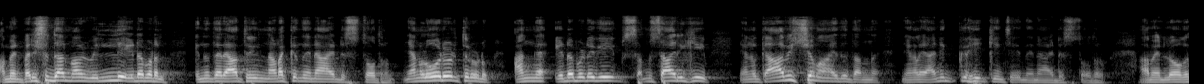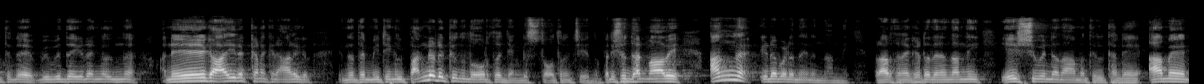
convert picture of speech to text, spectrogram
അമ്മൻ പരിശുദ്ധാത്മാവിന് വലിയ ഇടപെടൽ ഇന്നത്തെ രാത്രിയിൽ നടക്കുന്നതിനായിട്ട് സ്തോത്രം. ഞങ്ങൾ ഓരോരുത്തരോടും അങ്ങ് ഇടപെടുകയും സംസാരിക്കുകയും ഞങ്ങൾക്ക് ആവശ്യമായത് തന്ന് ഞങ്ങളെ അനുഗ്രഹിക്കുകയും ചെയ്യുന്നതിനായിട്ട് സ്തോത്രം. ആമേൻ ലോകത്തിന്റെ വിവിധ ഇടങ്ങളിൽ നിന്ന് അനേക ആയിരക്കണക്കിന് ആളുകൾ ഇന്നത്തെ മീറ്റിങ്ങിൽ പങ്കെടുക്കുന്നത് ഓർത്ത് ഞങ്ങൾ സ്തോത്രം ചെയ്യുന്നു. പരിശുദ്ധാത്മാവെ അങ്ങ് ഇടപെടുന്നതിന് നന്ദി. പ്രാർത്ഥന കേട്ടതിന് നന്ദി. യേശുവിന്റെ നാമത്തിൽ തന്നെ ആമേൻ.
